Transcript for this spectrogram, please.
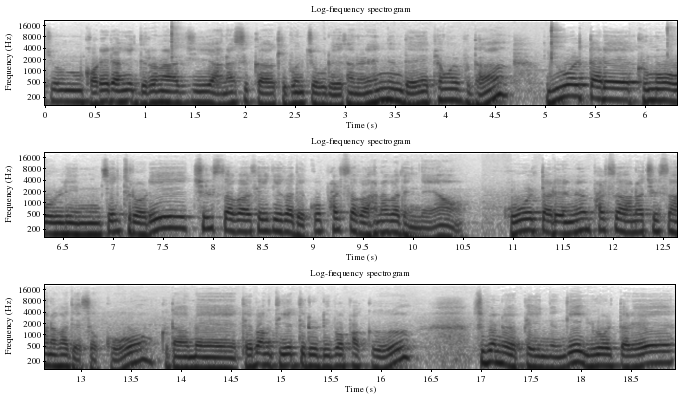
좀 거래량이 늘어나지 않았을까 기본적으로 예상을 했는데 평월보다 6월 달에 금호 올림 센트럴이 74가 3개가 됐고 84가 하나가 됐네요. 5월 달에는 84 하나, 74 하나가 됐었고, 그 다음에 대방 디에트르 리버파크 수변로 옆에 있는 게 6월 달에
